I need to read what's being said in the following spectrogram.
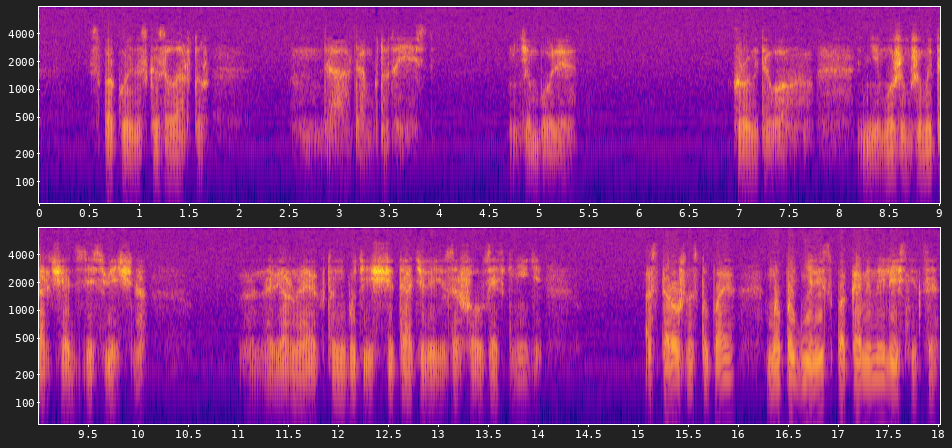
— спокойно сказал Артур. Да, там кто-то есть. Тем более. Кроме того, не можем же мы торчать здесь вечно. Наверное, кто-нибудь из читателей зашел взять книги. Осторожно ступая, мы поднялись по каменной лестнице.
